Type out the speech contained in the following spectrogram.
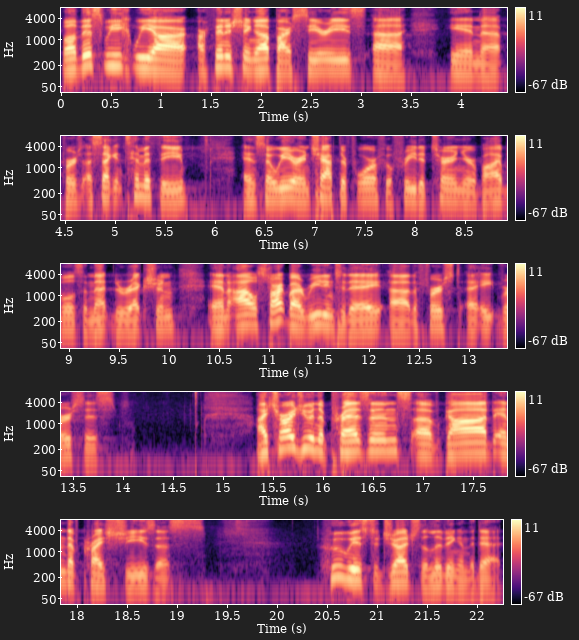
Well, this week we are, are finishing up our series uh, in uh, First, uh, Second Timothy, and so we are in chapter four. Feel free to turn your Bibles in that direction, and I'll start by reading today uh, the first uh, eight verses. I charge you in the presence of God and of Christ Jesus, who is to judge the living and the dead,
